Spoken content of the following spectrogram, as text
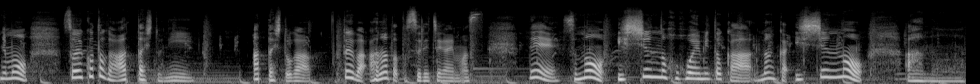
でもそういうことがあった人に会った人が例えばあなたとすれ違います。でその一瞬の微笑みとかなんか一瞬のあの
